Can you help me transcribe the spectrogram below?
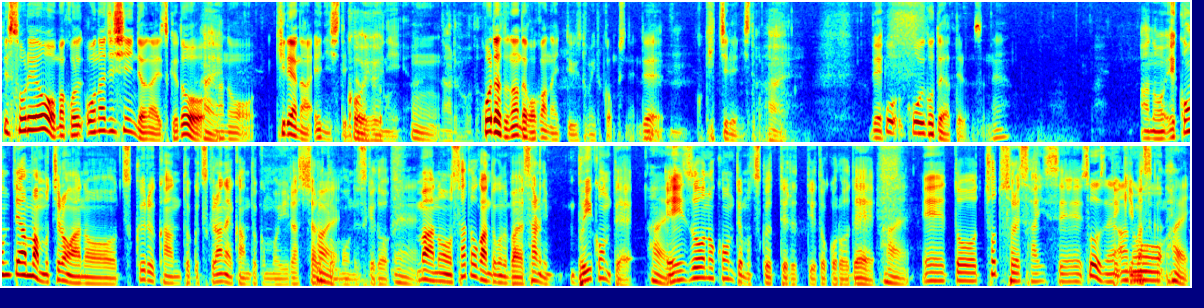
でそれを、まあ、これ同じシーンではないですけど、はい。あの綺麗な絵にしていこういうふうに。うん、なるほど。これだとなんだか分かんないっていう人もいるかもしれないんで、うんうん。こうきっちり絵にしてもらう、はい。でこうこういうことやってるんですよね。あの絵コンテはまあもちろんあの作る監督作らない監督もいらっしゃると思うんですけど、ええ。まあ、あの佐藤監督の場合はさらに V コンテ、はい。映像のコンテも作ってるっていうところで、はい、えー、とちょっとそれ再生できますかね？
